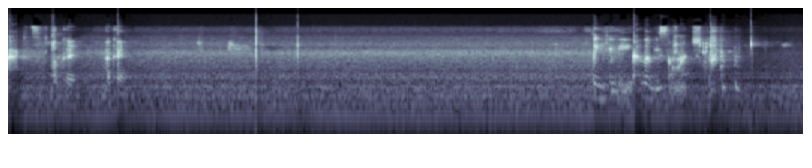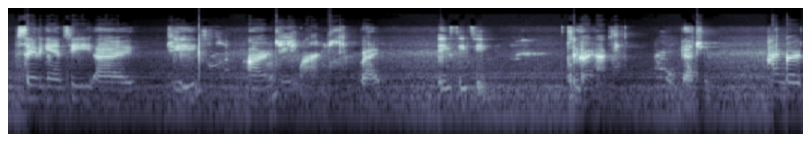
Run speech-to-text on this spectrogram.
Act. Okay. Okay. Thank you, Dee. I love you so much. Say it again. T I G R A Y. Right. A C T. Tigray Act. Got you. Hi, Bert.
